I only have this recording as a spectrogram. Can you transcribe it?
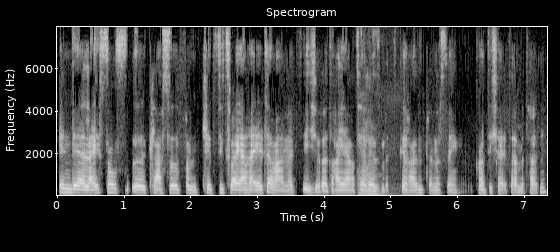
in der Leistungsklasse von Kids, die zwei Jahre älter waren als ich oder drei Jahre teilweise wow. mitgerannt bin. Deswegen konnte ich halt da mithalten.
